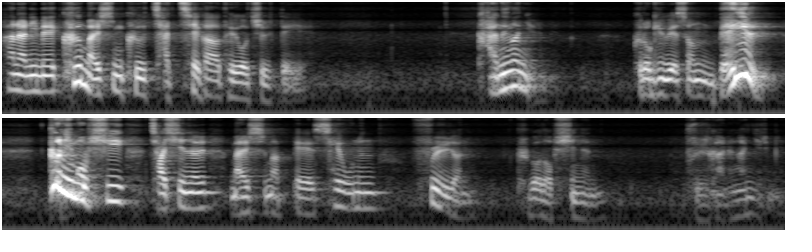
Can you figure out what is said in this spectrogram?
하나님의 그 말씀 그 자체가 되어질 때에 가능한 일입니다. 그러기 위해선 매일 끊임없이 자신을 말씀 앞에 세우는 훈련 그것 없이는 불가능한 일입니다.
